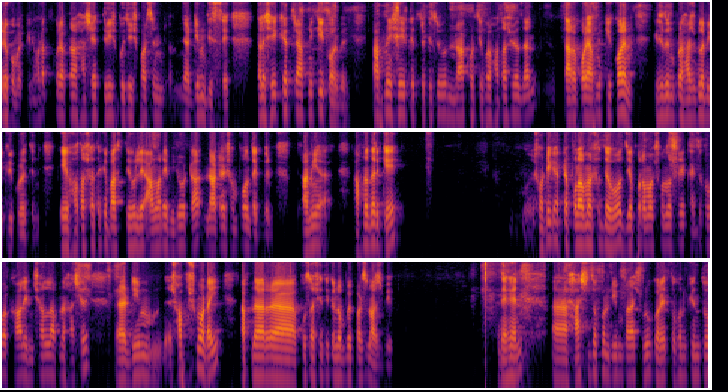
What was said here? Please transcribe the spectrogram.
এরকমের কিন্তু হঠাৎ করে আপনার হাঁসের তিরিশ, পঁচিশ পার্সেন্ট ডিম দিচ্ছে। তাহলে সেই ক্ষেত্রে আপনি কি করবেন? আপনি সেই ক্ষেত্রে কিছু না করতে পারে হতাশ হয়ে যান, তারপরে আপনি কি করেন? কিছুদিন পরে হাঁসগুলো বিক্রি করে দেন। এই হতাশা থেকে বাঁচতে হলে আমার এই ভিডিওটা না টেনে সম্পূর্ণ দেখবেন। আমি আপনাদেরকে সঠিক একটা পরামর্শ দেব। যে পরামর্শ অনুসারে খাদ্য খাবার খাওয়ালে ইনশাল্লাহ আপনার হাঁসের ডিম সবসময়টাই আপনার পঁচাশি থেকে নব্বই পার্সেন্ট আসবে। দেখেন হাঁস যখন ডিম পাড়া শুরু করে তখন কিন্তু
